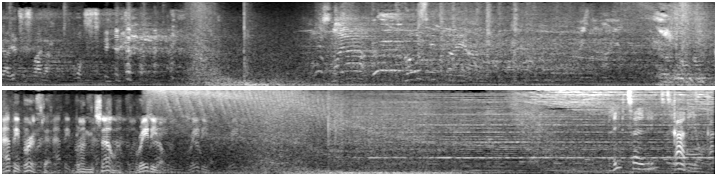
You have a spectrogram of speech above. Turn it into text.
Ja, jetzt ist Weihnachten. Prost. Happy birthday, Blimzell Radio. Blinzeln Radio.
